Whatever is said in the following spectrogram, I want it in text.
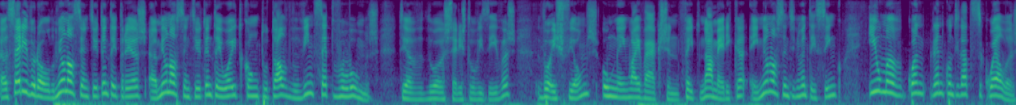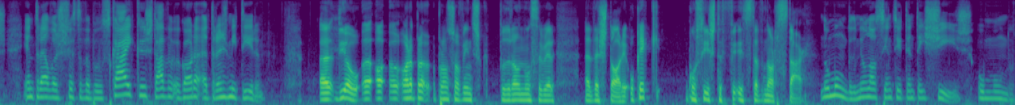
A série durou de 1983 a 1988 com um total de 27 volumes. Teve duas séries televisivas, dois filmes, um em live action feito na América em 1995 e uma grande quantidade de sequelas, entre elas Festa da Blue Sky, que está agora a transmitir. Uh, Diogo, uh, uh, agora para, para os ouvintes que poderão não saber da história, o que é que consiste Fist of North Star? No mundo de 1980X, o mundo.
